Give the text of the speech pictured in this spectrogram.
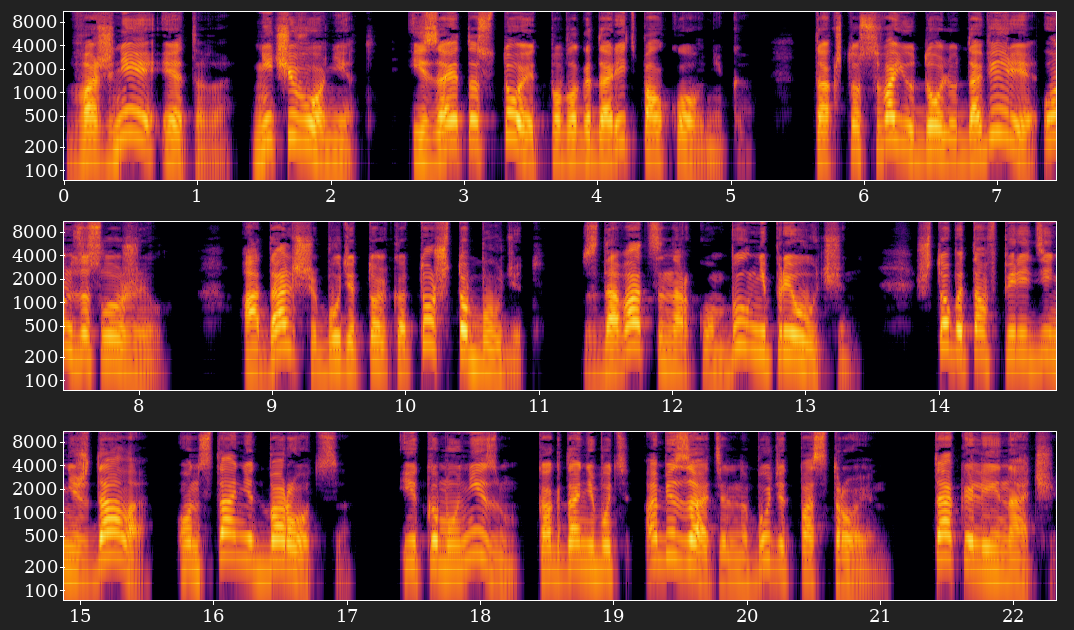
Важнее этого ничего нет, и за это стоит поблагодарить полковника. Так что свою долю доверия он заслужил. А дальше будет только то, что будет. Сдаваться нарком был не приучен. Что бы там впереди ни ждало, он станет бороться. И коммунизм когда-нибудь обязательно будет построен. Так или иначе.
